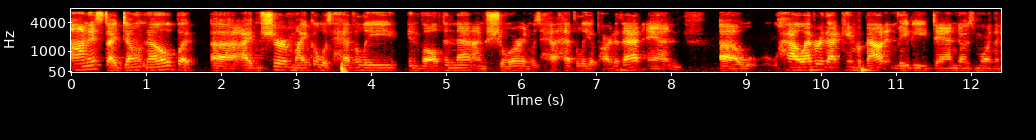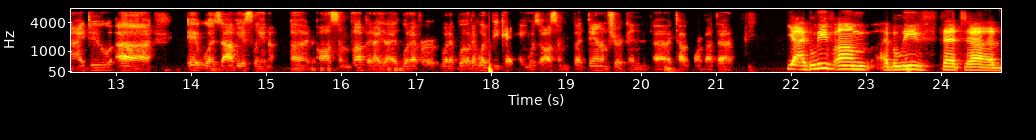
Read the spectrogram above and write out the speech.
honest, I don't know, but uh, I'm sure Michael was heavily involved in that. I'm sure, and was he- heavily a part of that. And uh, however that came about, and maybe Dan knows more than I do. Uh, it was obviously an, uh, an awesome puppet. I, I whatever what what what became was awesome. But Dan, I'm sure can uh, talk more about that. Yeah, I believe um I believe that uh,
